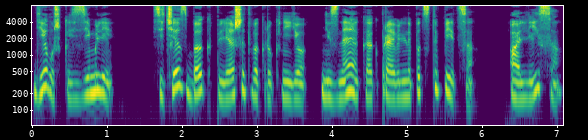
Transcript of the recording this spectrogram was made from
девушка с земли. Сейчас Бак пляшет вокруг нее, не зная, как правильно подступиться. Алиса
